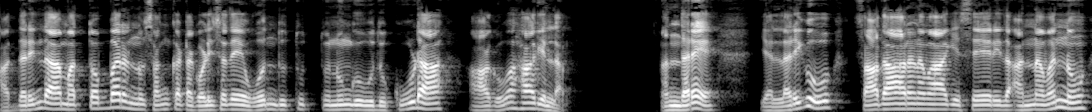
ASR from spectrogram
ಆದ್ದರಿಂದ ಮತ್ತೊಬ್ಬರನ್ನು ಸಂಕಟಗೊಳಿಸದೆ ಒಂದು ತುತ್ತು ನುಂಗುವುದು ಕೂಡ ಆಗುವ ಹಾಗಿಲ್ಲ. ಅಂದರೆ, ಎಲ್ಲರಿಗೂ ಸಾಧಾರಣವಾಗಿ ಸೇರಿದ ಅನ್ನವನ್ನು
